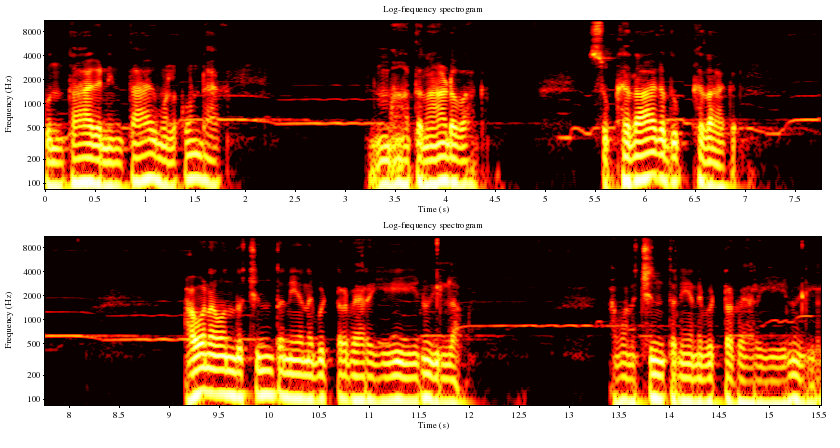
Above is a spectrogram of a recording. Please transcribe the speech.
ಕುಂತಾಗ ನಿಂತಾಗ ಮಲ್ಕೊಂಡಾಗ, ಮಾತನಾಡುವಾಗ, ಸುಖದಾಗ ದುಃಖದಾಗ ಅವನ ಒಂದು ಚಿಂತನೆಯನ್ನು ಬಿಟ್ಟರೆ ಬೇರೆ ಏನೂ ಇಲ್ಲ. ಅವನ ಚಿಂತನೆಯನ್ನು ಬಿಟ್ಟರೆ ಬೇರೆ ಏನೂ ಇಲ್ಲ.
